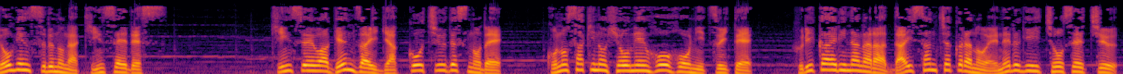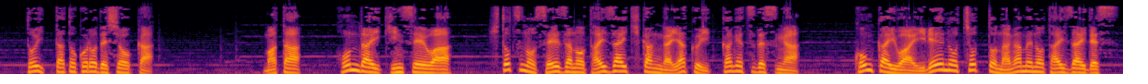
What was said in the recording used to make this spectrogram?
表現するのが金星です。金星は現在逆行中ですので、この先の表現方法について、振り返りながら第三チャクラのエネルギー調整中といったところでしょうか。また、本来金星は、一つの星座の滞在期間が約1ヶ月ですが、今回は異例のちょっと長めの滞在です。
